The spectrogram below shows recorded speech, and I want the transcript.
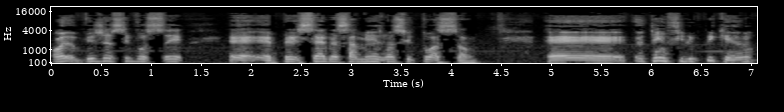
olha, veja se você é, é, percebe essa mesma situação. É, eu tenho um filho pequeno,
